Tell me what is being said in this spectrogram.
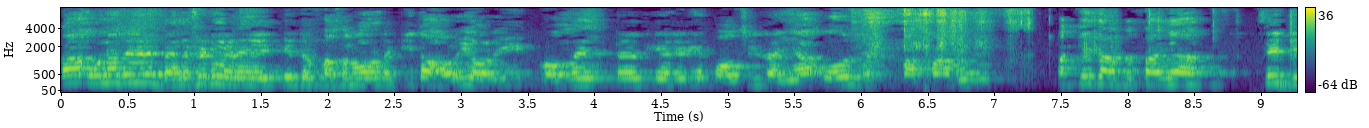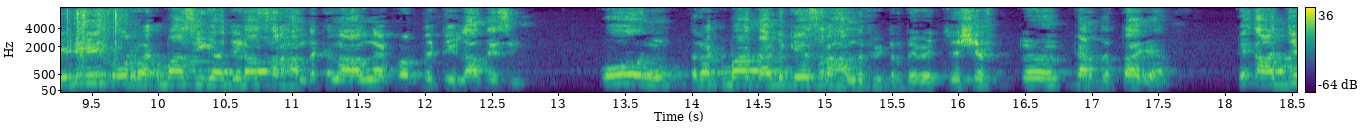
ਤਾਂ ਉਹਨਾਂ ਦੇ ਜਿਹੜੇ ਬੈਨੀਫਿਟ ਮਿਲੇ, ਇਧਰ ਫਸਲ ਹੋਣ ਲੱਗੀ, ਤਾਂ ਹੌਲੀ ਹੌਲੀ ਗਵਰਨਮੈਂਟ ਦੀਆਂ ਜਿਹੜੀਆਂ ਪਾਲਿਸੀਜ਼ ਆਈਆਂ, ਉਹ ਲਿਫਟ ਨੂੰ ਪੱਕੇ ਕਰ ਦਿੱਤਾ ਗਿਆ। ਤੇ ਜਿਹੜੇ ਉਹ ਰਕਬਾ ਸੀਗਾ, ਜਿਹੜਾ ਸਰਹੰਦ ਕਨਾਲ ਨੈਟਵਰਕ ਦੇ ਟੇਲਾਂ ਤੇ ਸੀ, ਉਹ ਰਕਬਾ ਕੱਢ ਕੇ ਸਰਹੰਦ ਫੀਡਰ ਦੇ ਵਿੱਚ ਸ਼ਿਫਟ ਕਰ ਦਿੱਤਾ ਗਿਆ। ਤੇ ਅੱਜ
